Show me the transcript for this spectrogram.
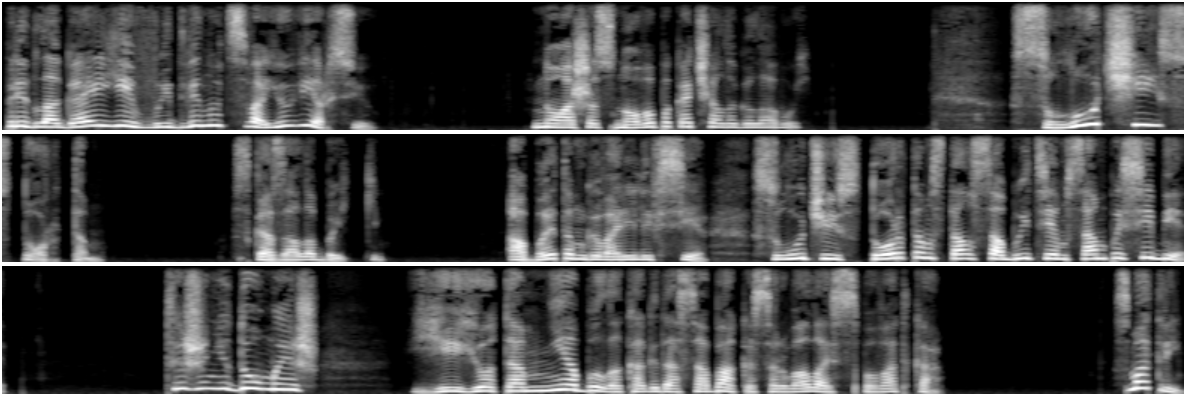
предлагая ей выдвинуть свою версию. Но Аша снова покачала головой. «Случай с тортом», — сказала Бекки. Об этом говорили все. Случай с тортом стал событием сам по себе. «Ты же не думаешь, ее там не было, когда собака сорвалась с поводка?» «Смотри»,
